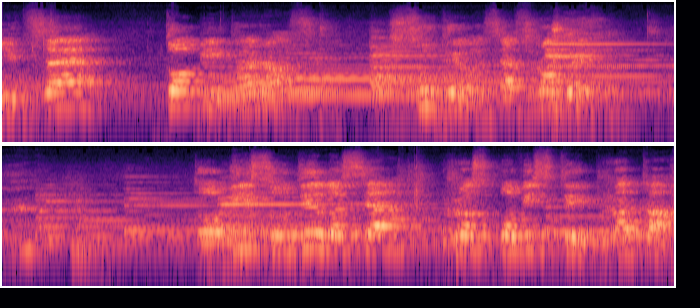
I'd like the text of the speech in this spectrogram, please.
І це тобі, Тарасе, судилося зробити. Тобі судилося розповісти братам.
